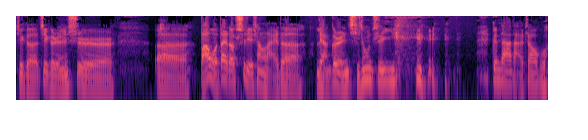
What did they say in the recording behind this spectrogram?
这个这个人是呃把我带到世界上来的两个人其中之一。跟大家打个招呼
